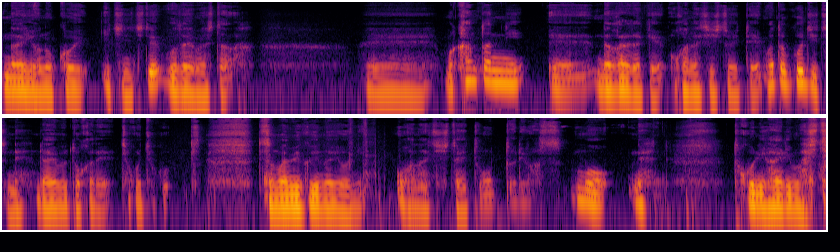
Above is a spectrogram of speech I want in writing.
い内容の濃い一日でございました。えー、まあ簡単にえー、流れだけお話ししといてまた後日ねライブとかでちょこちょこつまみ食いのようにお話ししたいと思っております。もうね床に入りまして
